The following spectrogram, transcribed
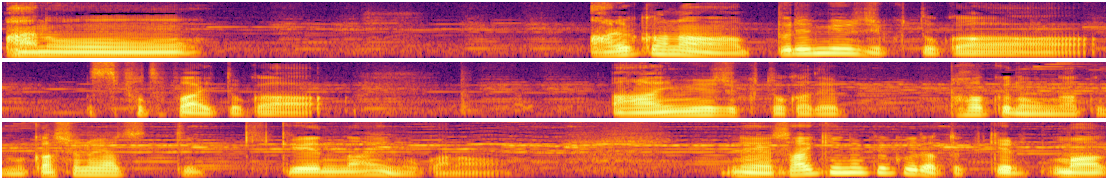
あのー、あれかな Apple Music とか Spotify とか iMusic とかでパークの音楽昔のやつって聞けないのかな？ね最近の曲だと聴けるまあ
